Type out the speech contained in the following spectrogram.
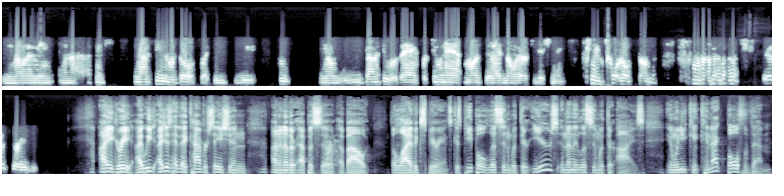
You know what I mean? And I think, you know, I've seen the results. Like we, we, you know, we've gone into a van for two and a half months that had no air conditioning in total summer. it was crazy. I agree. I we I just had that conversation on another episode about the live experience because people listen with their ears and then they listen with their eyes. And when you can connect both of them,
